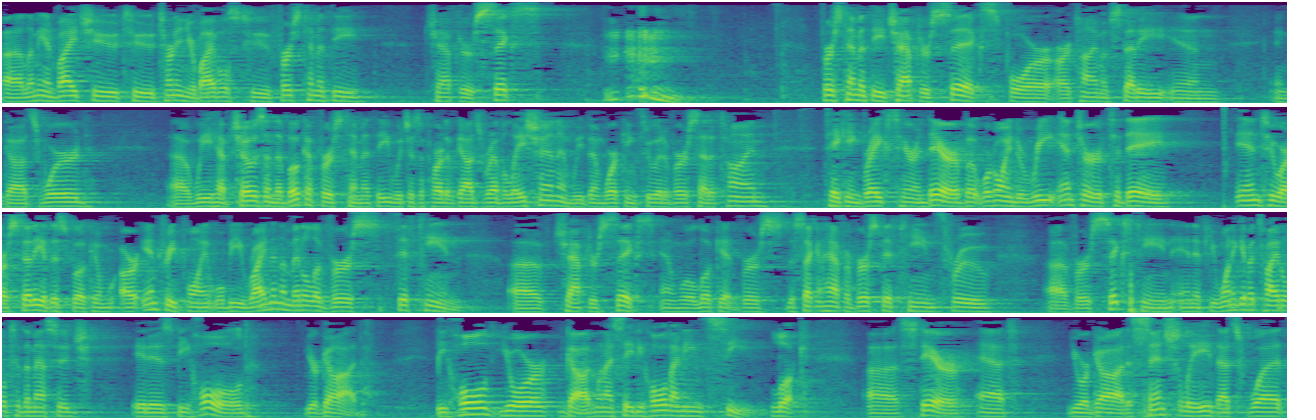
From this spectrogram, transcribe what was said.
Uh, let me invite you to turn in your Bibles to 1 Timothy chapter 6. 1 Timothy chapter 6 for our time of study in, in God's Word. Uh, we have chosen the book of 1 Timothy, which is a part of God's revelation, and we've been working through it a verse at a time, taking breaks here and there, but we're going to re enter today into our study of this book, and our entry point will be right in the middle of verse 15 of chapter 6, and we'll look at verse the second half of verse 15 through uh, verse 16. And if you want to give a title to the message, it is Behold Your God. Behold your God. When I say behold, I mean see, look, uh, stare at your God. Essentially, that's what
